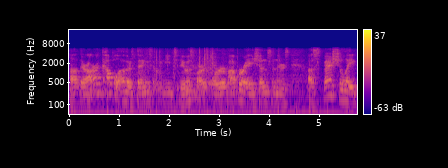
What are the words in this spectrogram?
Uh, there are a couple other things that we need to do as far as order of operations, and there's especially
